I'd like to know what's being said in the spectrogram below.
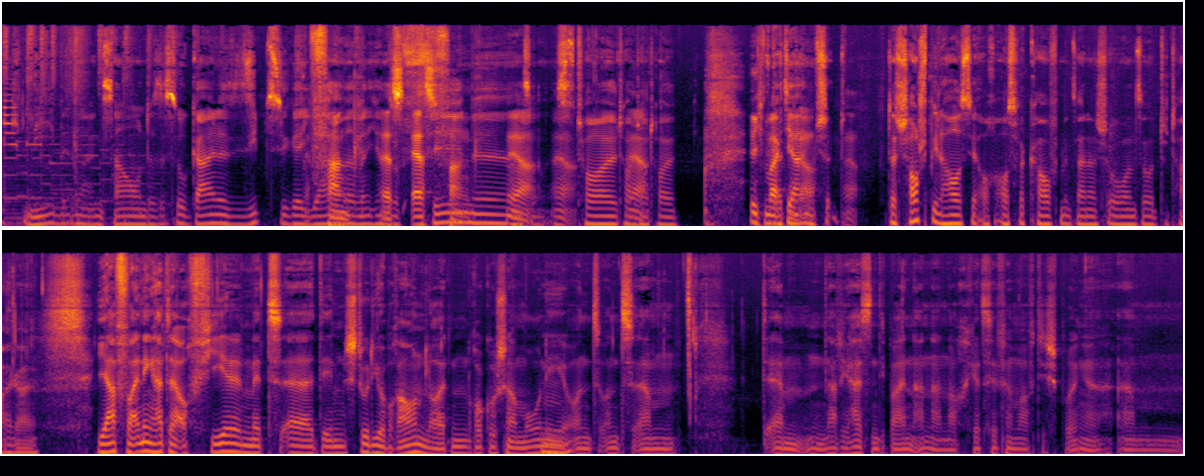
Ich liebe seinen Sound. Das ist so geile 70er Jahre, Funk. wenn ich an Das so ist erst Filme Funk. Ja, so. Das ja. ist toll, toll, Ja. toll, toll. Ich mag ja den im auch. Ja. Das Schauspielhaus ja auch ausverkauft mit seiner Show und so. Total geil. Ja, vor allen Dingen hat er auch viel mit äh, dem Studio Braun Leuten, Rocco Schamoni Mhm. und, und ähm, ähm, na, wie heißen die beiden anderen noch? Jetzt hilf mir mal auf die Sprünge. Ähm,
